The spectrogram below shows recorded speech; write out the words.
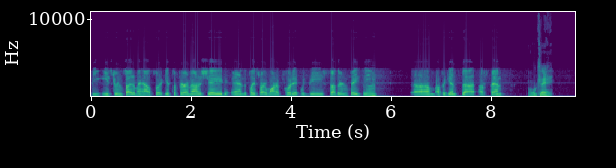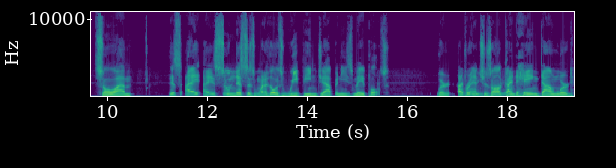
the eastern side of my house, so it gets a fair amount of shade. And the place where I want to put it would be southern facing, um, up against a, a fence. Okay. So um this I, I assume this is one of those weeping Japanese maples where the I branches so, all yeah. kind of hang downward.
